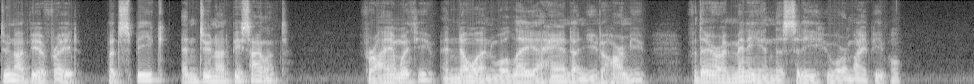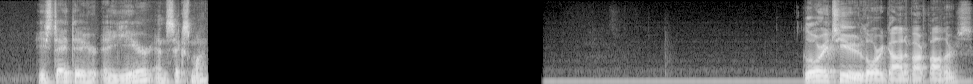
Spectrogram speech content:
Do not be afraid, but speak and do not be silent. For I am with you, and no one will lay a hand on you to harm you, for there are many in this city who are my people. He stayed there a year and six months. Glory to you, Lord God of our fathers.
